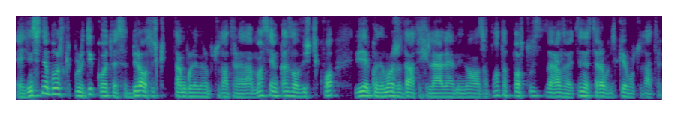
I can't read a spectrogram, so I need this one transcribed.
единственият български политик, който е събирал всички там големи работодатели на една маса и им казал, вижте какво, вие ако не може да давате 1000 лева минимална заплата, просто зарадвайте, не сте работники работодатели.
